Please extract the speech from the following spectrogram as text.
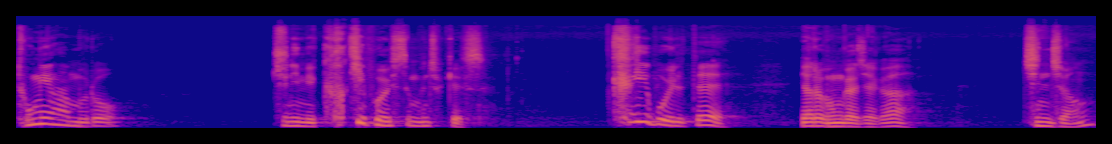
동행함으로 주님이 크게 보였으면 좋겠어요. 크게 보일 때 여러분과 제가 진정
